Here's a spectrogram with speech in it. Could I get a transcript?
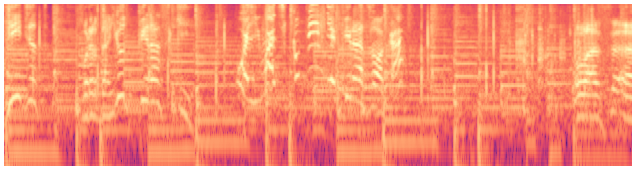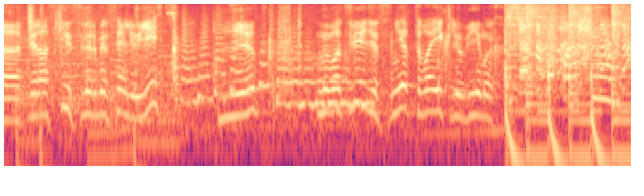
Видят, продают пирожки. Ой, Вась, купи мне пирожок, а? У вас э, пирожки с вермишелью есть? Нет. Ну вот видишь, нет твоих любимых. Попрошу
